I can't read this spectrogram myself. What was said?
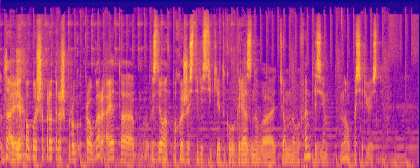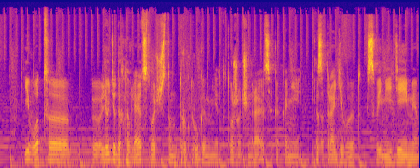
Да, Скорее. репа больше про трэш, про, про угар, а это сделано в похожей стилистике такого грязного темного фэнтези, но посерьезнее. И вот э, люди вдохновляются творчеством друг друга, мне это тоже очень нравится, как они затрагивают своими идеями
